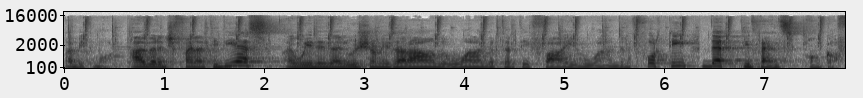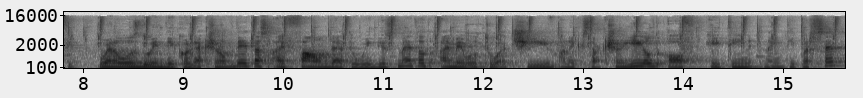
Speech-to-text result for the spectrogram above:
a bit more. Average final TDS uh, with the dilution is around 135-140, that depends on coffee. When I was doing the collection of data, I found that with this method I'm able to achieve an extraction yield of 18-90%,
